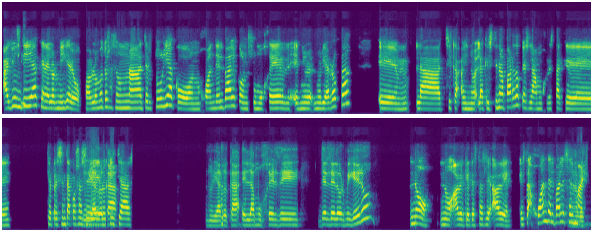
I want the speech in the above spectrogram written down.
hay un Sí. día que en el hormiguero Pablo Motos hace una tertulia con Juan del Val, con su mujer eh, Nu- Nuria Roca, eh, la chica, ay no, la Cristina Pardo, que es la mujer esta que, que presenta cosas Nuria de Roca. noticias. Nuria Roca es la mujer de, del del hormiguero. No, no, a ver, que te estás. A ver, está, Juan del Val es el A ver. marido.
